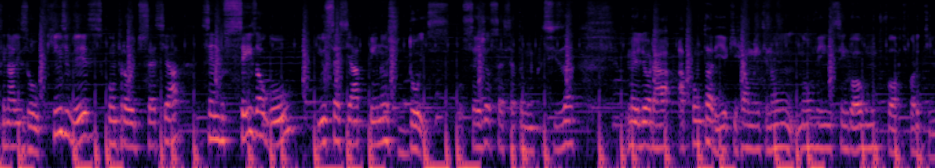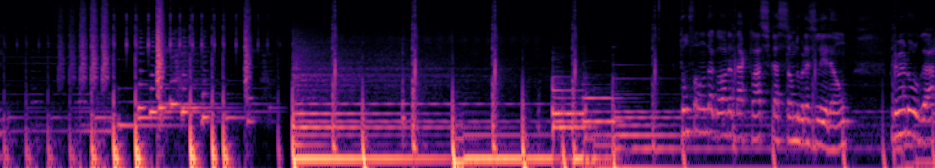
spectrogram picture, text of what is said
finalizou 15 vezes contra 8 CSA, sendo 6 ao gol e o CSA apenas 2. Ou seja, o CSA também precisa melhorar a pontaria, que realmente não, não vem sendo algo muito forte para o time. Da classificação do Brasileirão. Primeiro lugar,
